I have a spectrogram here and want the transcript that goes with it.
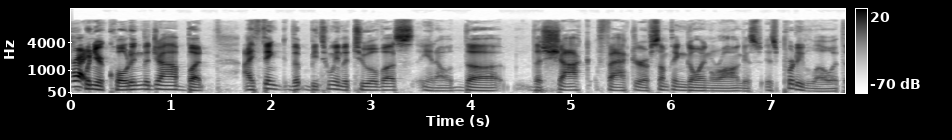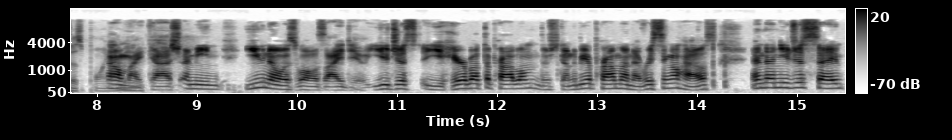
right. when you're quoting the job, but. I think that between the two of us, you know, the the shock factor of something going wrong is, is pretty low at this point. I Oh mean, my gosh. I mean, you know as well as I do. You just you hear about the problem, there's going to be a problem on every single house, and then you just say,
